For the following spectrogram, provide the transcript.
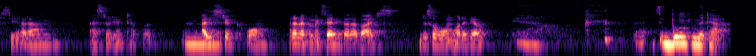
So, yeah, But um, I still drink tap water. I I just drink warm. I don't know if it makes it any better, but I just I'm just a warm water girl. yeah. That's warm from the tap.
